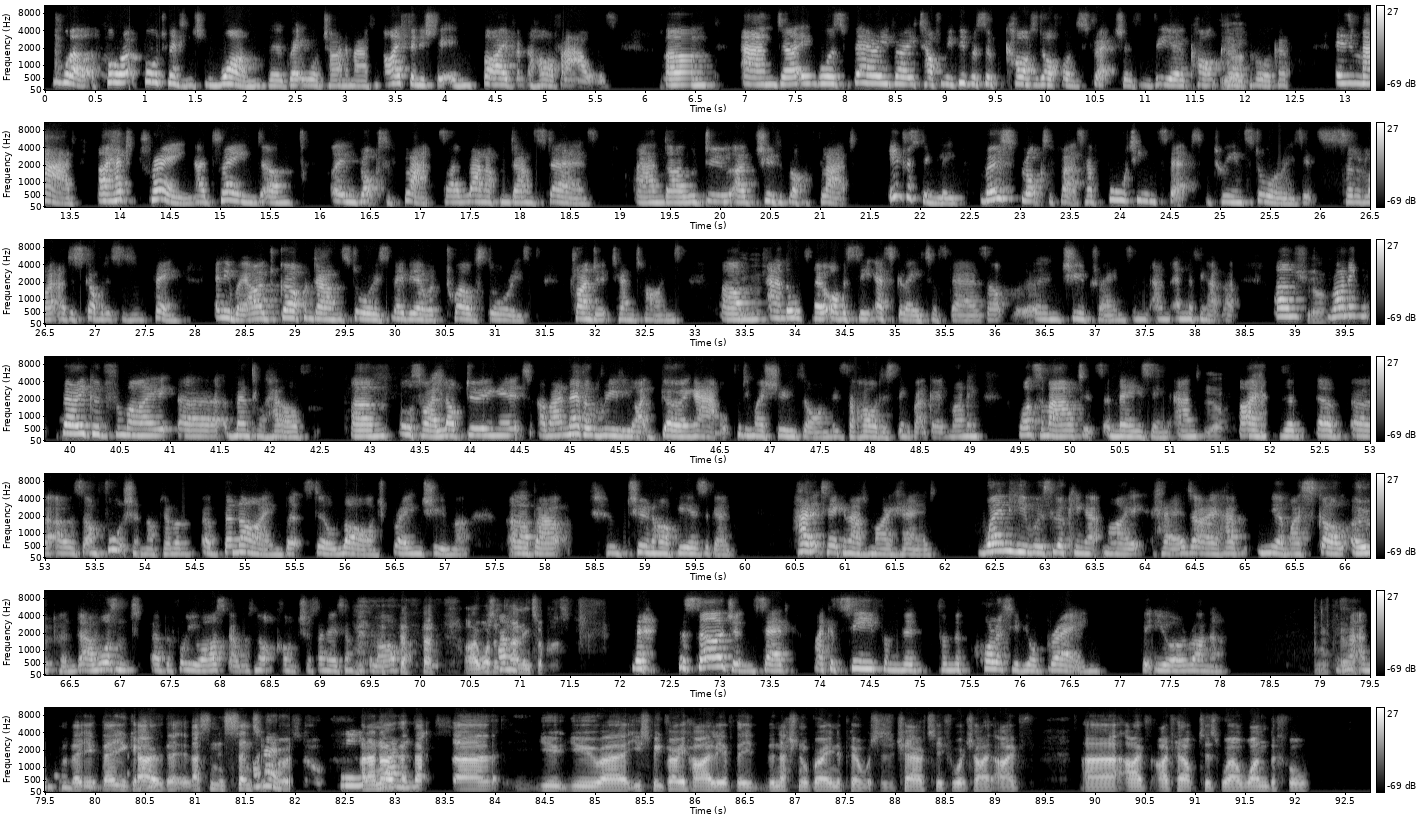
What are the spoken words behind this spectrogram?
Well, four four twenty, she won the Great Wall China Marathon. I finished it in five and a half hours. Um, and uh, it was very, very tough. I mean, people sort of carted off on stretchers and you know, can't cope yeah. and all that. It's mad. I had to train. I trained um, in blocks of flats. I ran up and down stairs. and I would do, I'd choose a block of flat. Interestingly, most blocks of flats have 14 steps between stories. It's sort of like I discovered as a thing. Anyway, I'd go up and down the stories. Maybe there were 12 stories. Try and do it 10 times. Um, and also, obviously, escalator stairs up and tube trains and, and anything like that. Um, sure. Running very good for my uh, mental health. Um, also, I love doing it. Um, I never really like going out. Putting my shoes on is the hardest thing about going running. Once I'm out, it's amazing. And yeah. I had a, a, a, I was unfortunate enough to have a, a benign but still large brain tumor uh, about two, two and a half years ago. Had it taken out of my head. When he was looking at my head, I had you know, my skull opened. I wasn't, uh, before you ask, I was not conscious. I know some people are. But, I wasn't um, planning to ask the, the surgeon said, I could see from the from the quality of your brain that you're a runner. Okay. Well, there, you, there you go. That's an incentive for us all. and I know running. that that's uh, you you uh, you speak very highly of the the National Brain Appeal, which is a charity for which I, have uh, I've I've helped as well. Wonderful,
